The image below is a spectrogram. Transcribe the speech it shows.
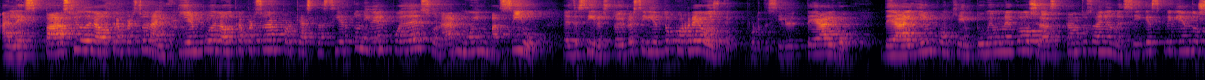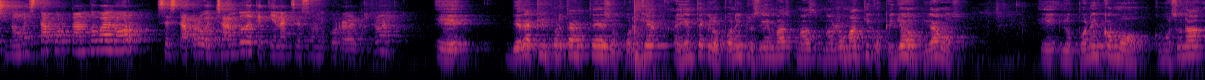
al espacio de la otra persona, al tiempo de la otra persona, porque hasta cierto nivel puede sonar muy invasivo. Es decir, estoy recibiendo correos, por decirte algo, de alguien con quien tuve un negocio hace tantos años, me sigue escribiendo, si no me está aportando valor, se está aprovechando de que tiene acceso a mi correo electrónico. Eh, viera qué importante eso, porque hay gente que lo pone inclusive más, más, más romántico que yo, digamos. Eh, lo ponen como, como es una,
